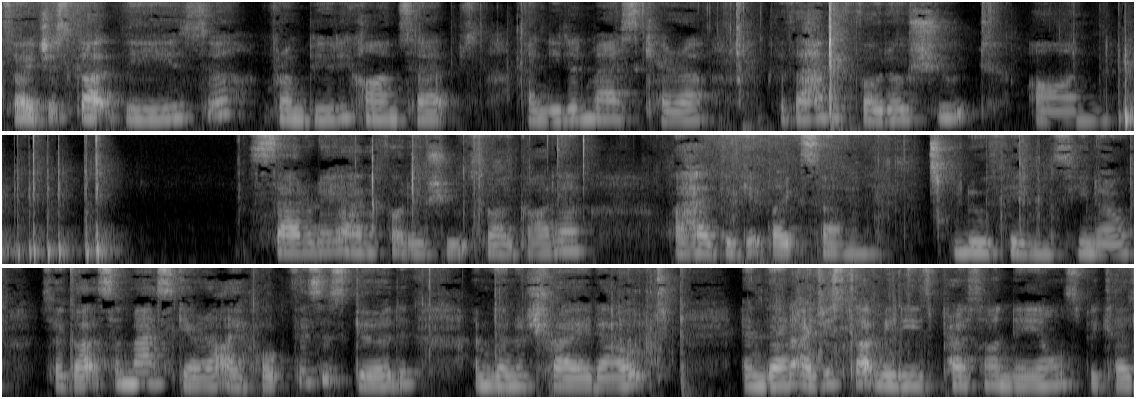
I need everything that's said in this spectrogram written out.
So I just got these from Beauty Concepts. I needed mascara because I have a photo shoot on Saturday. I have a photo shoot, so I gotta, I had to get like some new things, you know. So I got some mascara. I hope this is good. I'm gonna try it out. And then I just got me these press-on nails because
